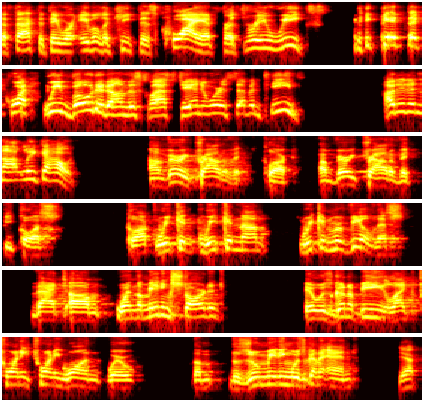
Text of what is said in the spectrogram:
the fact that they were able to keep this quiet for three weeks. They kept it quiet. We voted on this class January 17th. How did it not leak out? I'm very proud of it, Clark. I'm very proud of it because, Clark, we can we can um, we can reveal this that um, when the meeting started, it was going to be like 2021, where the the Zoom meeting was going to end. Yep.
